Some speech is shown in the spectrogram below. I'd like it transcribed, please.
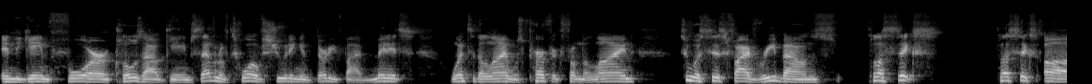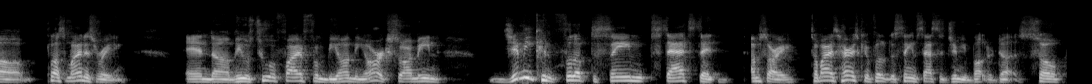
in the game four closeout game, seven of 12 shooting in 35 minutes went to the line, was perfect from the line, two assists, five rebounds, plus six, plus six, uh, plus minus rating. And um, he was two of five from beyond the arc. So, I mean, Jimmy can fill up the same stats that, I'm sorry, Tobias Harris can fill up the same stats that Jimmy Butler does. So,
